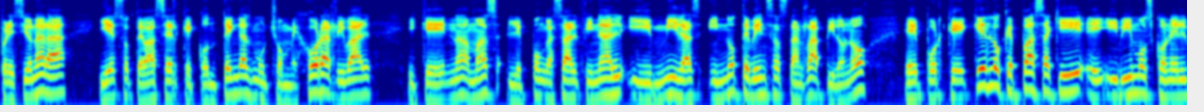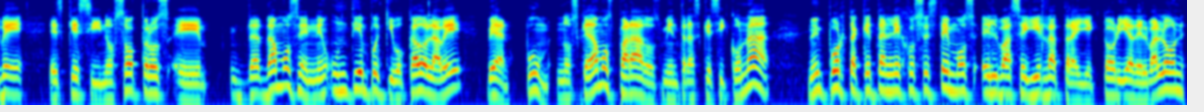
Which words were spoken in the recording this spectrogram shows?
presionar A y eso te va a hacer que contengas mucho mejor al rival y que nada más le pongas al final y miras y no te venzas tan rápido, ¿no? Eh, porque qué es lo que pasa aquí eh, y vimos con el B es que si nosotros eh, damos en un tiempo equivocado la B, vean, pum, nos quedamos parados, mientras que si con A no importa qué tan lejos estemos, él va a seguir la trayectoria del balón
